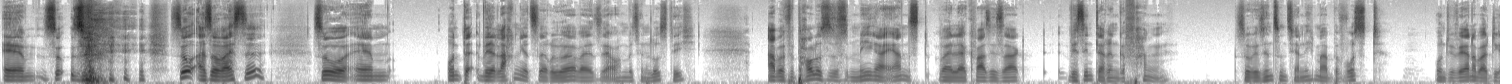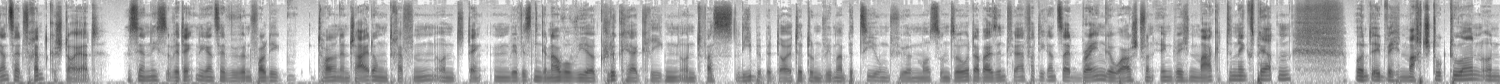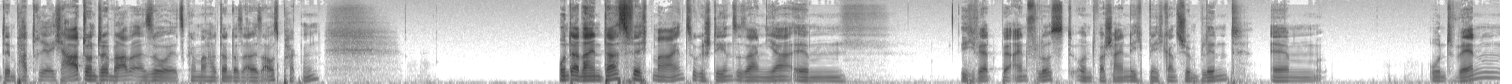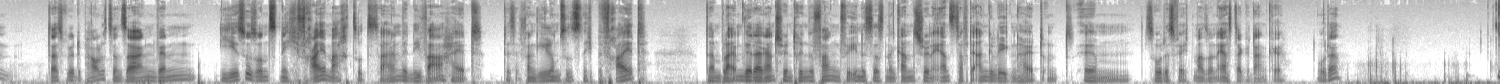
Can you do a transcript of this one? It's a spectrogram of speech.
Ähm, so, so, so, also weißt du, so, ähm, und wir lachen jetzt darüber, weil es ja auch ein bisschen lustig. Aber für Paulus ist es mega ernst, weil er quasi sagt, wir sind darin gefangen. So, wir sind uns ja nicht mal bewusst. Und wir werden aber die ganze Zeit fremdgesteuert. Das ist ja nicht so, wir denken die ganze Zeit, wir würden voll die tollen Entscheidungen treffen und denken, wir wissen genau, wo wir Glück herkriegen und was Liebe bedeutet und wie man Beziehungen führen muss und so. Dabei sind wir einfach die ganze Zeit braingewashed von irgendwelchen Marketing-Experten und irgendwelchen Machtstrukturen und dem Patriarchat und so. Jetzt können wir halt dann das alles auspacken. Und allein das vielleicht mal einzugestehen, zu sagen, ja, ähm, ich werde beeinflusst und wahrscheinlich bin ich ganz schön blind. Ähm, und wenn das würde Paulus dann sagen, wenn Jesus uns nicht frei macht, sozusagen, wenn die Wahrheit des Evangeliums uns nicht befreit, dann bleiben wir da ganz schön drin gefangen. Für ihn ist das eine ganz schön ernsthafte Angelegenheit und ähm, so, das ist vielleicht mal so ein erster Gedanke, oder?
